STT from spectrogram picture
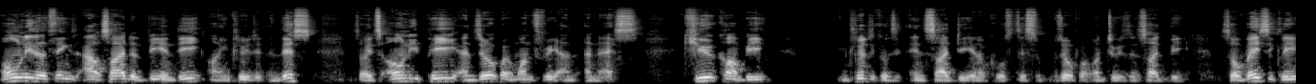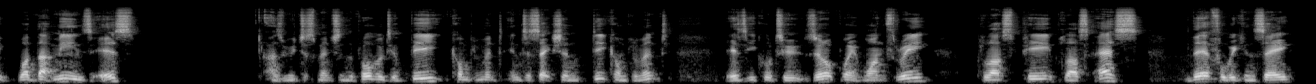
only the things outside of B and D are included in this. So it's only P and 0.13 and, and S. Q can't be included because it's inside D and of course this 0.12 is inside B. So basically what that means is, as we just mentioned, the probability of B complement intersection D complement is equal to 0.13 plus P plus S. Therefore we can say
